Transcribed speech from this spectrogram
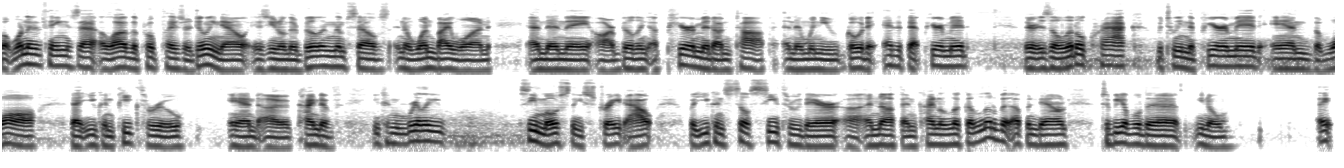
But one of the things that a lot of the pro players are doing now is, you know, they're building themselves in a one by one, and then they are building a pyramid on top. And then when you go to edit that pyramid, there is a little crack between the pyramid and the wall that you can peek through, and uh, kind of you can really see mostly straight out, but you can still see through there uh, enough and kind of look a little bit up and down to be able to, you know, a,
